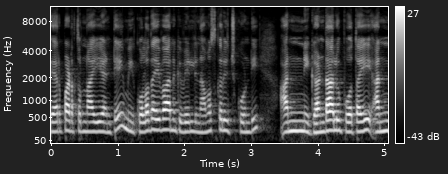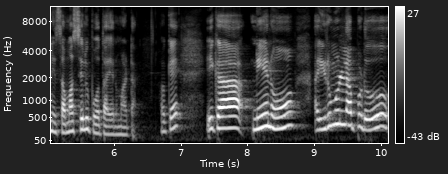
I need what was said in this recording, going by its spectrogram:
ఏర్పడుతున్నాయి అంటే మీ కులదైవానికి వెళ్ళి నమస్కరించుకోండి. అన్ని గండాలు పోతాయి అన్ని సమస్యలు పోతాయి అన్నమాట. ఓకే? ఇక నేను ఇరుముళ్ళప్పుడు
